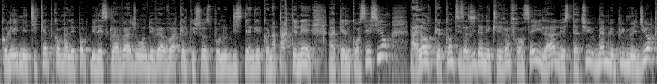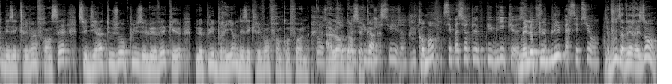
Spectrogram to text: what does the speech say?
coller une étiquette comme à l'époque de l'esclavage où on devait avoir quelque chose pour nous distinguer qu'on appartenait à telle concession, alors que quand il s'agit d'un écrivain français, il a le statut même le plus médiocre des écrivains français se dira toujours plus élevé que le plus brillant des écrivains francophones. alors dans ce cas, comment? C'est pas sûr que le public. Mais le public Vous avez raison.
